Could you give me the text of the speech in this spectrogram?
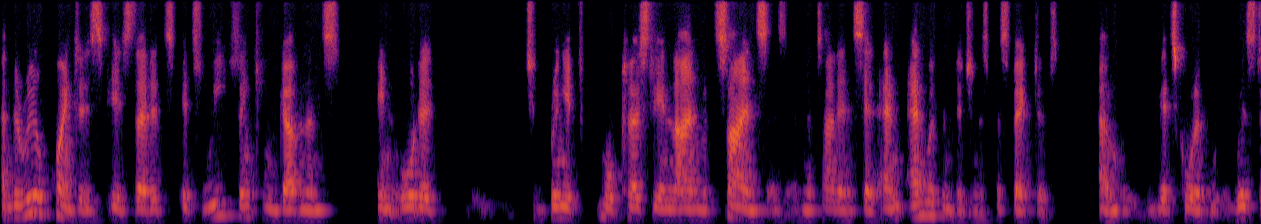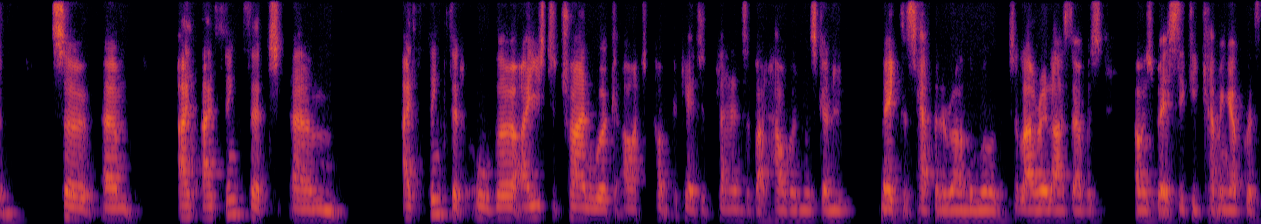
And the real point is, is that it's, it's rethinking governance in order to bring it more closely in line with science, as, Natalia has said, and, and with indigenous perspectives. Um, let's call it wisdom. So um, I, I, think that um, I think that although I used to try and work out complicated plans about how one was going to make this happen around the world until I realized I was I was basically coming up with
